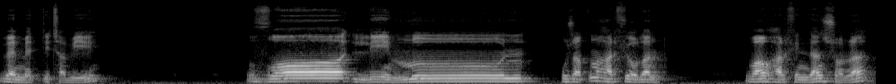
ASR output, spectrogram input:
ve meddi tabii. Zalimun uzatma harfi olan vav harfinden sonra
